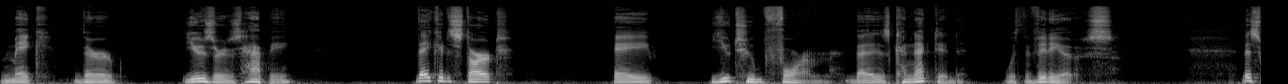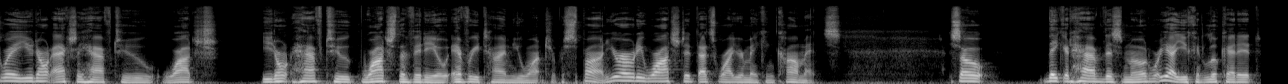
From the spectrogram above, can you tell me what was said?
make their users happy, they could start a YouTube forum that is connected with the videos. This way you don't actually have to watch you don't have to watch the video every time you want to respond. You already watched it, that's why you're making comments. So they could have this mode where yeah, you can look at it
